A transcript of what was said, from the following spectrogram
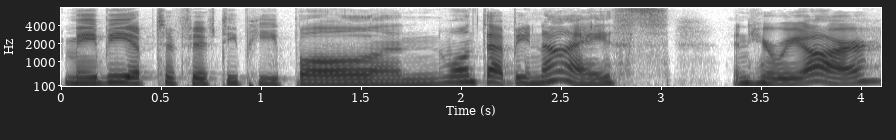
maybe up to fifty people, and won't that be nice? And here we are,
